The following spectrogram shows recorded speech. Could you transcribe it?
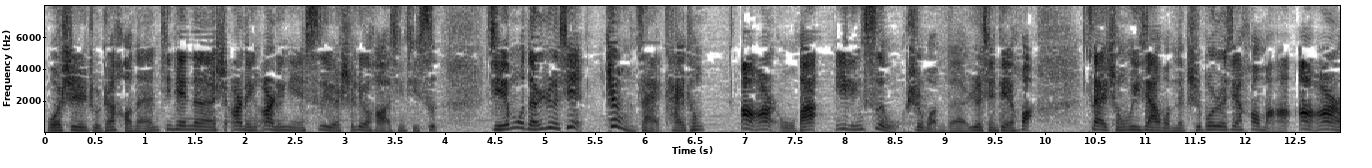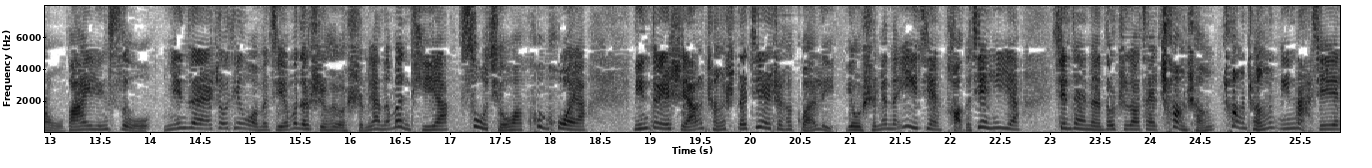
我是主持人郝楠。今天呢是二零二零年四月十六号星期四，节目的热线正在开通，二二五八一零四五是我们的热线电话。再重复一下我们的直播热线号码二二五八一零四五。您在收听我们节目的时候有什么样的问题呀、诉求啊、困惑呀？您对沈阳城市的建设和管理有什么样的意见、好的建议呀？现在呢都知道在创城，创城你哪些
